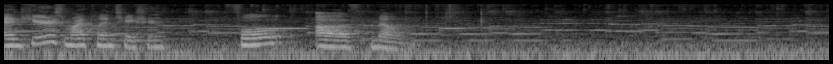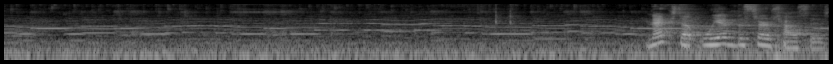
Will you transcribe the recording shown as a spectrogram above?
And here's my plantation full of melon. Up, we have the serfs' houses.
